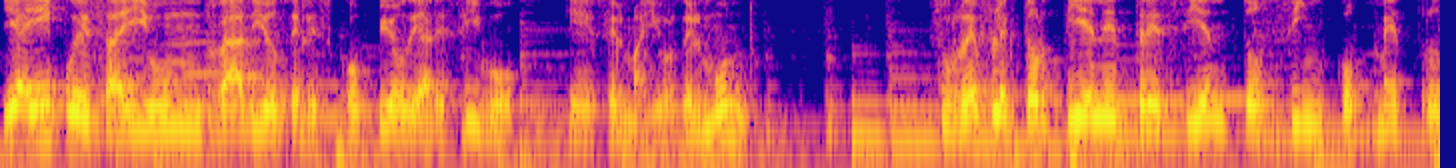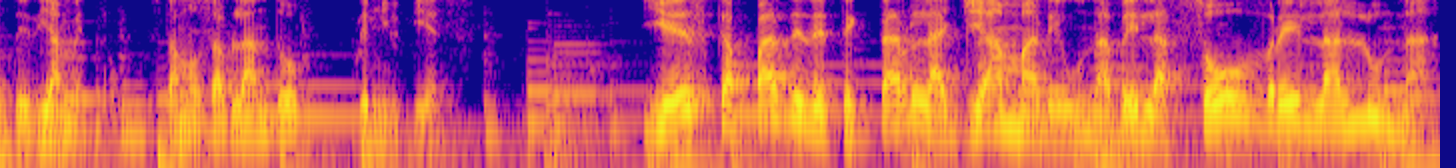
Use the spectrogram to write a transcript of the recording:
Y ahí pues hay un radiotelescopio de Arecibo que es el mayor del mundo. Su reflector tiene 305 metros de diámetro. Estamos hablando de mil pies. Y es capaz de detectar la llama de una vela sobre la luna.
